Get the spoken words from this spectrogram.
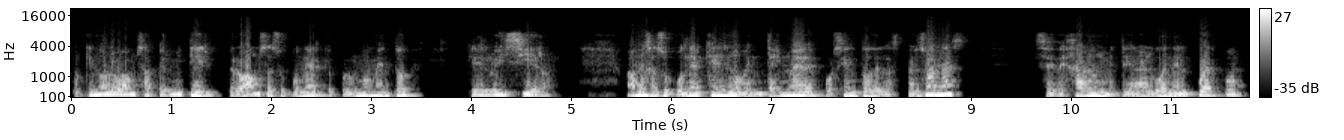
porque no lo vamos a permitir, pero vamos a suponer que por un momento que lo hicieron. Vamos a suponer que el 99% de las personas se dejaron meter algo en el cuerpo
